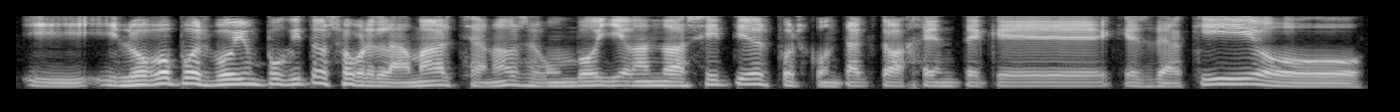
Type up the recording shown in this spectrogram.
Y, luego pues voy un poquito sobre la marcha, ¿no? Según voy llegando a sitios, pues contacto a gente que, es de aquí o,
